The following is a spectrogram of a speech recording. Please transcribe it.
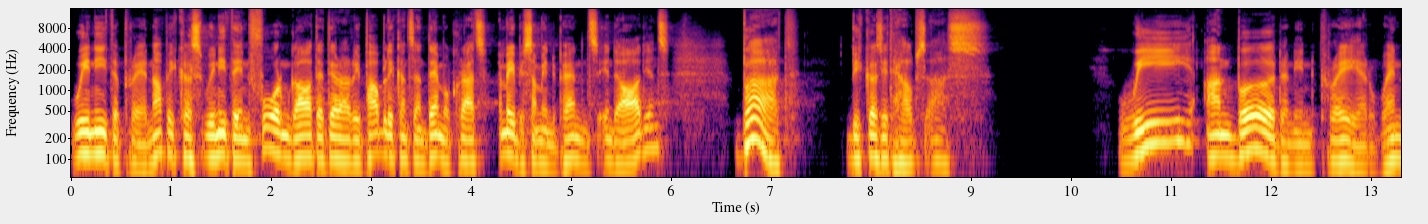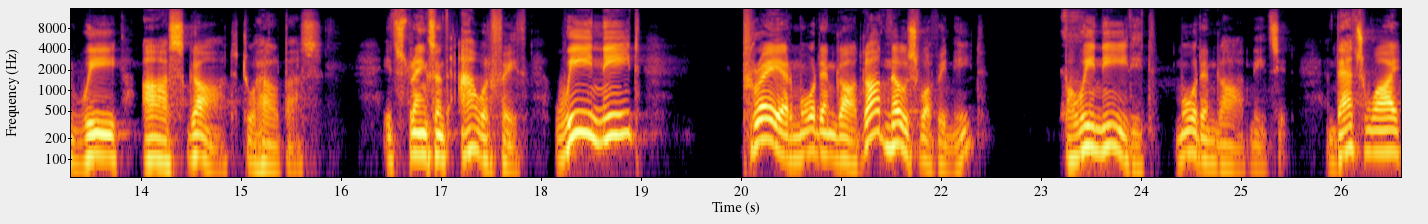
we need a prayer, not because we need to inform God that there are Republicans and Democrats, and maybe some independents in the audience, but because it helps us we unburden in prayer when we ask God to help us. It strengthens our faith. We need prayer more than God. God knows what we need, but we need it more than God needs it. And that's why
